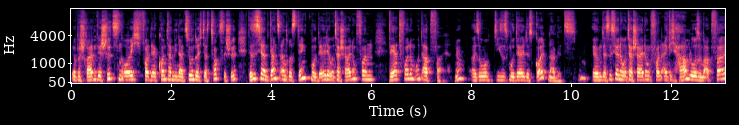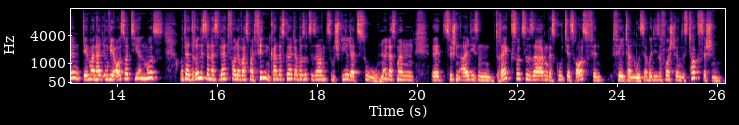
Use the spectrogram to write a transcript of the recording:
äh, beschreiben, wir schützen euch vor der Kontamination durch das Toxische. Das ist ja ein ganz anderes Denkmodell der Unterscheidung von wertvollem und Abfall. Ne? Also dieses Modell des Goldnuggets, ähm, das ist ja eine Unterscheidung von eigentlich harmlosem Abfall, den man halt irgendwie aussortieren muss. Und da drin ist dann das Wertvolle, was man finden kann. Das gehört aber sozusagen zum Spiel dazu, ne? dass man äh, zwischen all diesem Dreck sozusagen das Gut jetzt rausfiltern muss. Aber diese Vorstellung des Toxischen,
